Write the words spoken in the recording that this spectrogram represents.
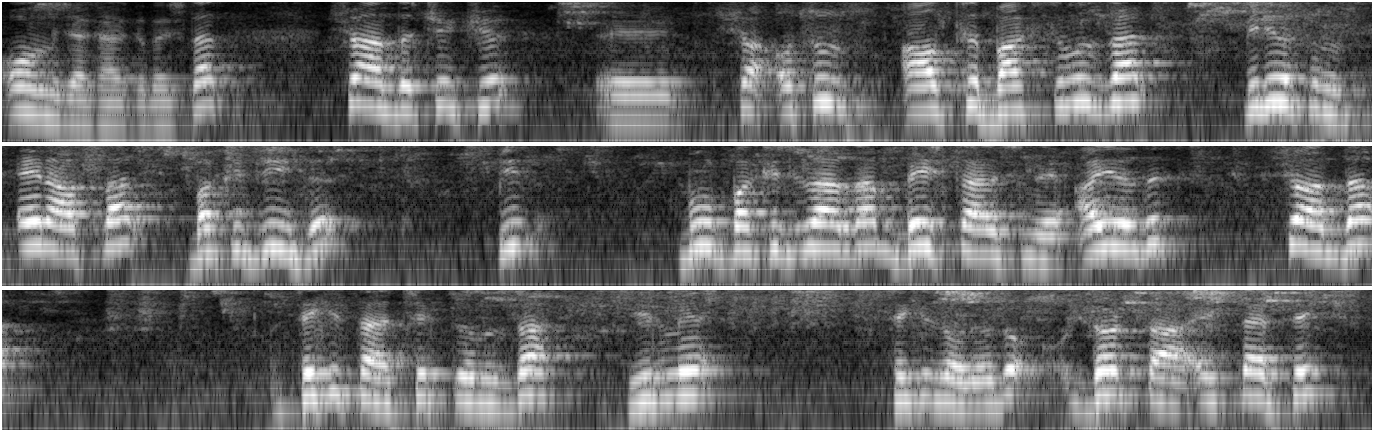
olmayacak arkadaşlar. Şu anda çünkü e, şu an 36 baksımız var. Biliyorsunuz en altlar bakıcıydı. Biz bu bakıcılardan 5 tanesini ayırdık. Şu anda 8 tane çıktığımızda 28 oluyordu. 4 daha eklersek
